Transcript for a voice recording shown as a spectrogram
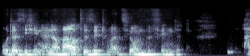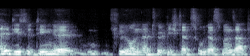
oder sich in einer Wartesituation befindet. All diese Dinge führen natürlich dazu, dass man sagt,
